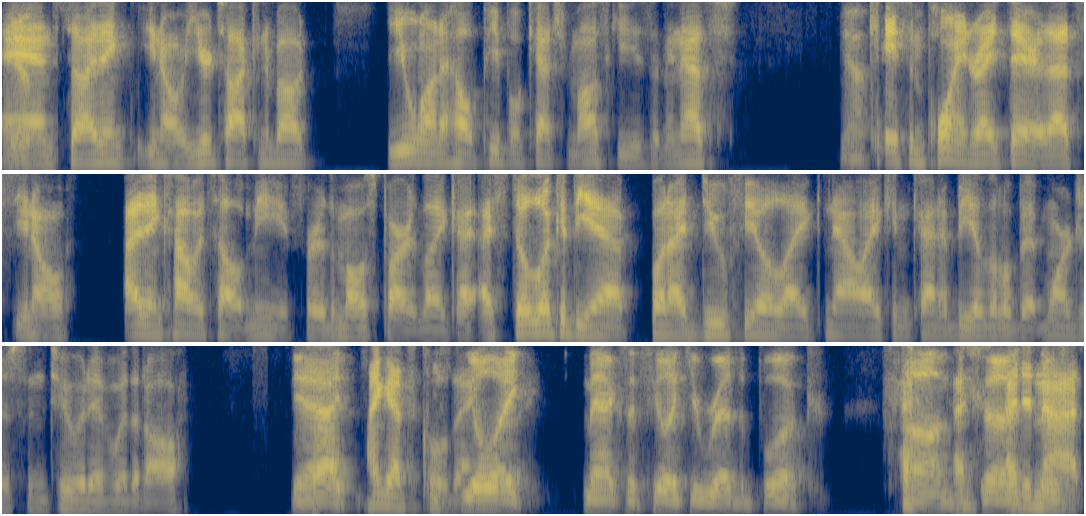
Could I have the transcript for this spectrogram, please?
Yep. And so I think, you know, you're talking about you want to help people catch muskies. I mean, that's Yeah. case in point right there. That's, you know, I think how it's helped me for the most part. Like I, I still look at the app, but I do feel like now I can kind of be a little bit more just intuitive with it all. Yeah. So, I, I think that's a cool I thing. feel like Max, I feel like you read the book. Um, I- I did not.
